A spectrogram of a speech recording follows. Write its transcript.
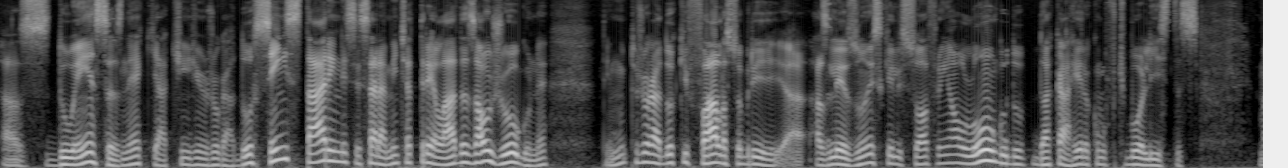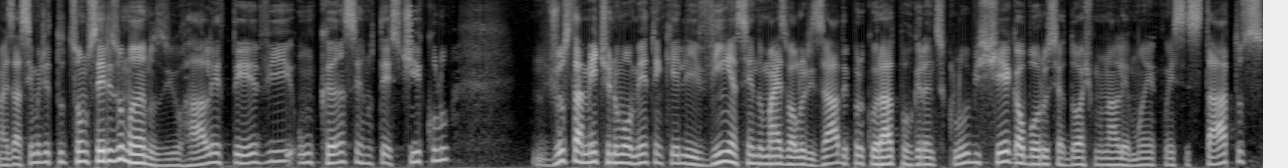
as doenças, né, que atingem o jogador sem estarem necessariamente atreladas ao jogo, né? Tem muito jogador que fala sobre as lesões que eles sofrem ao longo do, da carreira como futebolistas. Mas acima de tudo somos seres humanos e o Haller teve um câncer no testículo justamente no momento em que ele vinha sendo mais valorizado e procurado por grandes clubes, chega ao Borussia Dortmund na Alemanha com esse status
